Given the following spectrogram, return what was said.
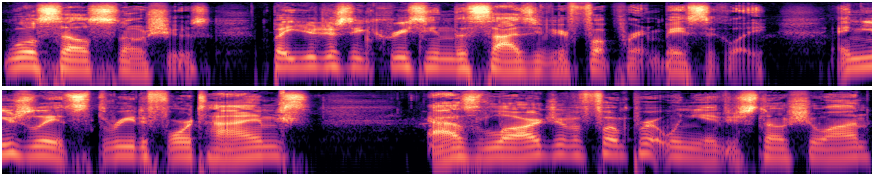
will sell snowshoes but you're just increasing the size of your footprint basically and usually it's three to four times as large of a footprint when you have your snowshoe on,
